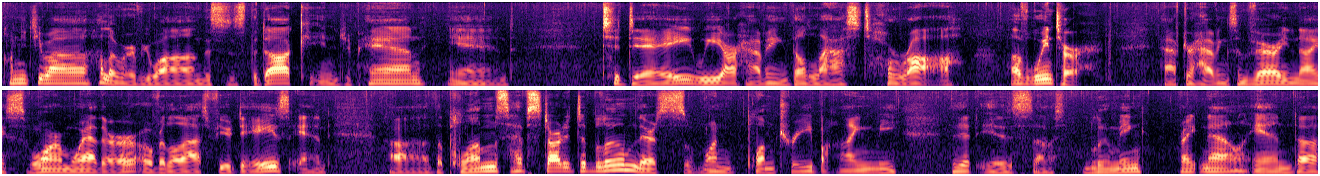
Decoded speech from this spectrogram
Konnichiwa. Hello everyone. This is the Duck in Japan and today we are having the last hurrah of winter. After having some very nice warm weather over the last few days and uh, the plums have started to bloom. There's one plum tree behind me that is uh, blooming right now and uh,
